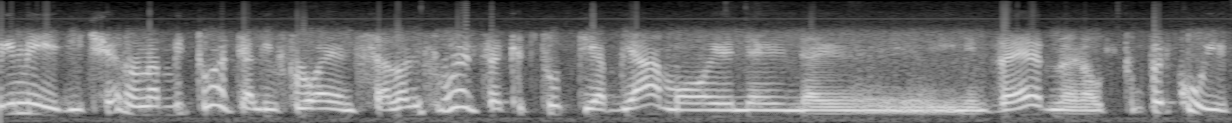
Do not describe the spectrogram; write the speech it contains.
i medici erano abituati all'influenza, all'influenza che tutti abbiamo in, in inverno, in autunno, per cui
